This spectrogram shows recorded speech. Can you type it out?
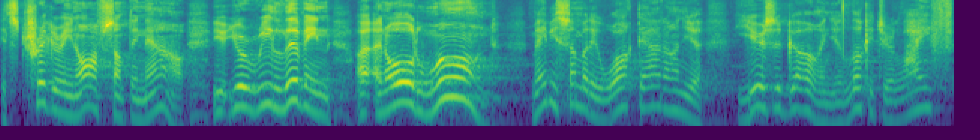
It's triggering off something now. You're reliving uh, an old wound." Maybe somebody walked out on you years ago and you look at your life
